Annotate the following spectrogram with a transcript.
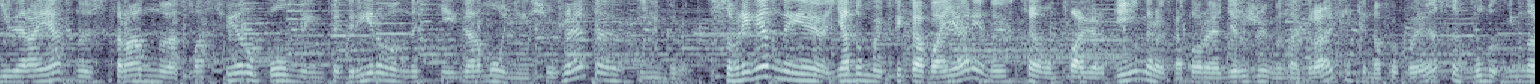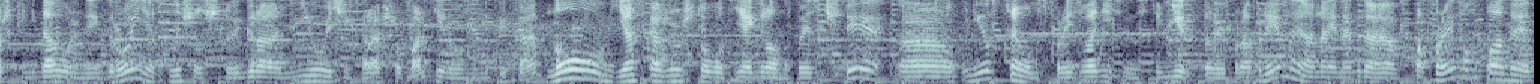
невероятную странную атмосферу полной интегрированности и гармонии сюжета и игры. Современные, я думаю, ПК-бояре, ну и в целом павер-геймеры, которые одержимы на графике, на FPS, будут немножко недовольны игрой. Я слышал, что игра не очень хорошо портирована на ПК. Но я скажу, что вот я играл на PS4, э, у нее в целом с производительностью некоторые проблемы, она иногда по фреймам падает,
